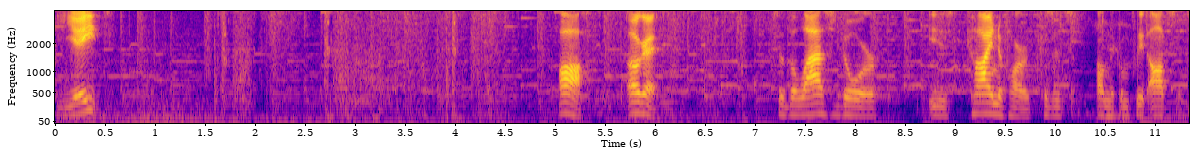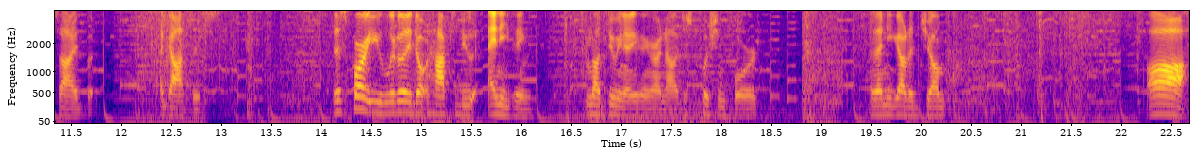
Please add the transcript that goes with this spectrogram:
Yeet. Ah, okay. So the last door is kind of hard because it's on the complete opposite side, but I got this. This part, you literally don't have to do anything. I'm not doing anything right now, just pushing forward. And then you gotta jump. Ah.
